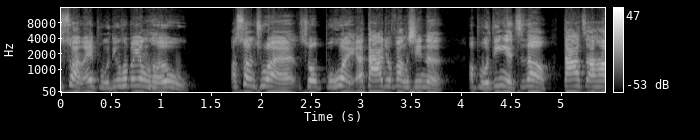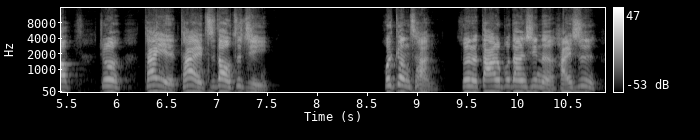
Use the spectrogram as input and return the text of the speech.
算，哎，普京会不会用核武啊？算出来说不会，啊，大家就放心了。啊，普丁也知道，大家知道他，就他也他也知道自己会更惨，所以呢，大家都不担心了。还是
